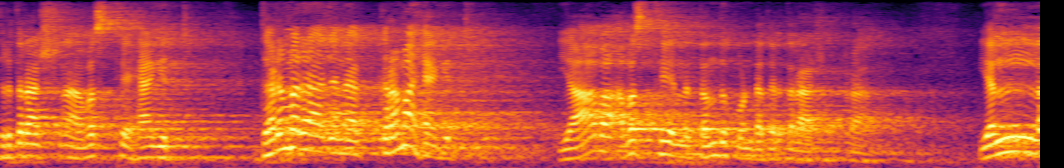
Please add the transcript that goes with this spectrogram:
ಧೃತರಾಷ್ಟ್ರನ ಅವಸ್ಥೆ ಹೇಗಿತ್ತು? ಧರ್ಮರಾಜನ ಕ್ರಮ ಹೇಗಿತ್ತು? ಯಾವ ಅವಸ್ಥೆಯನ್ನು ತಂದುಕೊಂಡ ಧೃತರಾಷ್ಟ್ರ? ಎಲ್ಲ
